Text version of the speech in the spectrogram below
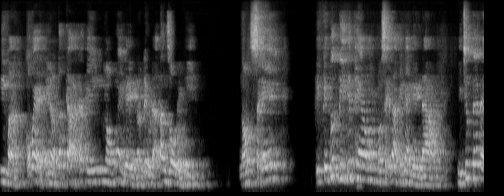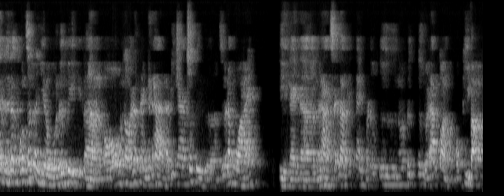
khi mà có vẻ như là tất cả các cái nhóm ngành nghề nó đều đã tăng rồi thì nó sẽ cái cái bước đi tiếp theo nó sẽ là cái ngành nghề nào? Thì trước tết em thấy là có rất là nhiều đơn vị là có nói là ngành ngân hàng đã đi ngang suốt từ ờ, giữa năm ngoái. Thì ngành ngân hàng sẽ là cái ngành mà đầu tư nó tương, tương đối an toàn và có kỳ vọng.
